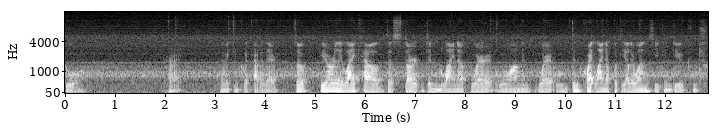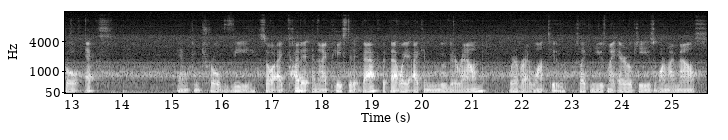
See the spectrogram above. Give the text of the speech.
Cool. Alright. Then we can click out of there. So if you don't really like how the start didn't line up where it wanted, where it didn't quite line up with the other ones, you can do Control X and Control V. So I cut it and then I pasted it back, but that way I can move it around wherever I want to. So I can use my arrow keys or my mouse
